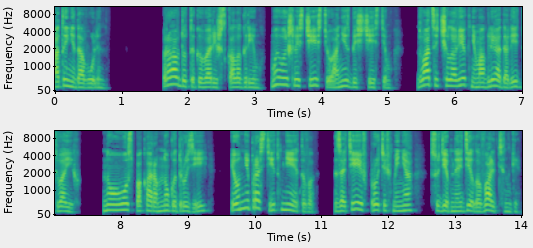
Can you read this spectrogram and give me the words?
а ты недоволен». «Правду ты говоришь, Скалагрим. Мы вышли с честью, а они с бесчестием. Двадцать человек не могли одолеть двоих. Но у Оспакара много друзей, и он не простит мне этого, затеяв против меня судебное дело в Альтинге».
